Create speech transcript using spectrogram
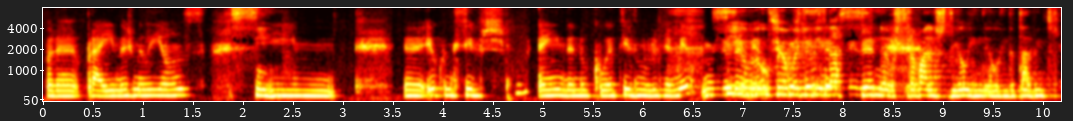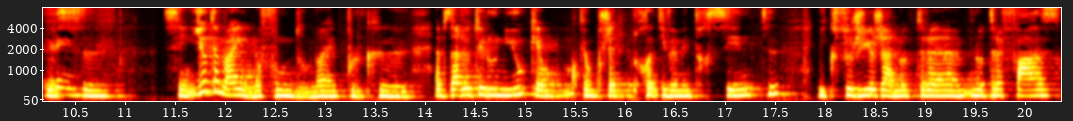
para, para aí em 2011. Sim. E, eh, eu conheci-vos ainda no coletivo de melhoramento. Sim, o meu, o meu marido ainda assina os trabalhos dele, ainda, ele ainda está dentro desse. Sim. Sim, e eu também, no fundo, não é? Porque apesar de eu ter o New, que é um, que é um projeto relativamente recente e que surgiu já noutra, noutra fase,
